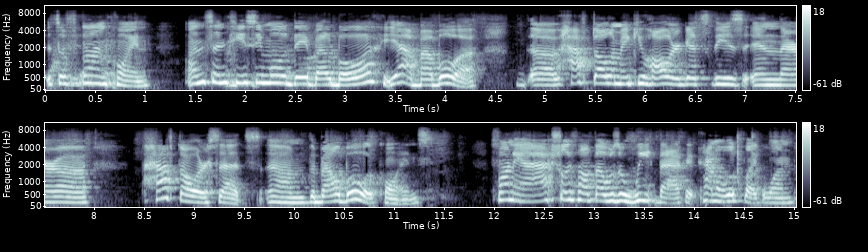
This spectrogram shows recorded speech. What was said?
It's a foreign coin. Un centésimo de Balboa. Yeah, Balboa. Uh, half dollar make you holler gets these in their uh, half dollar sets. Um, the Balboa coins. Funny, I actually thought that was a wheat back. It kind of looked like one.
